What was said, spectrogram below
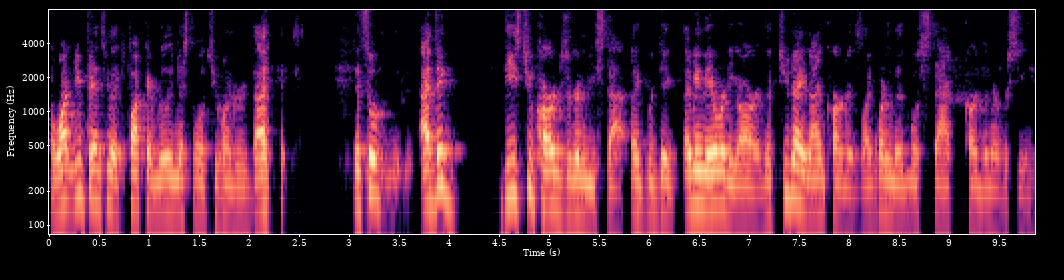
I want new fans to be like, fuck, I really missed all the 200. That is, it's so, I think these two cards are going to be stacked like ridiculous. I mean, they already are. The 299 card is like one of the most stacked cards I've ever seen.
